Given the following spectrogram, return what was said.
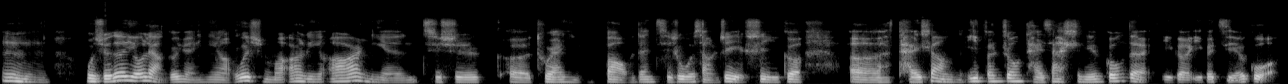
嗯，我觉得有两个原因啊。为什么二零二二年其实呃突然引爆？但其实我想这也是一个呃台上一分钟，台下十年功的一个一个结果。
